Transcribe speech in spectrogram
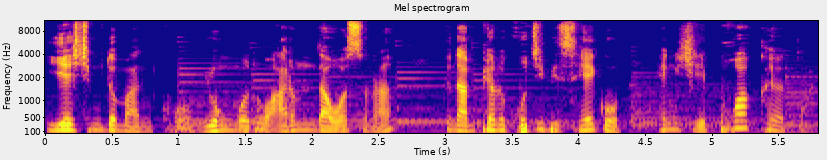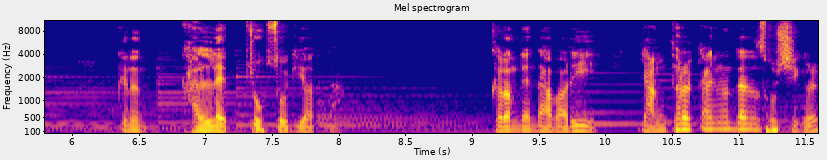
이해심도 많고 용모도 아름다웠으나 그 남편은 고집이 세고 행실이 포악하였다. 그는 갈렙 족속이었다. 그런데 나발이 양털을 깎는다는 소식을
